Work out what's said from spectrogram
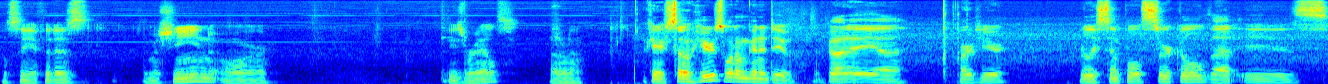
We'll see if it is the machine or these rails. I don't know. Okay, so here's what I'm gonna do. I've got a uh, part here. Really simple circle that is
